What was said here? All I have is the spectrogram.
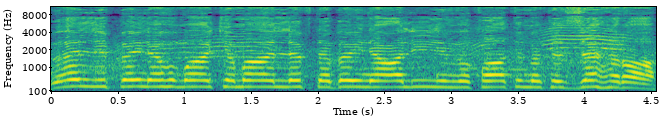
وألف بينهما كما ألفت بين علي وفاطمة الزهراء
